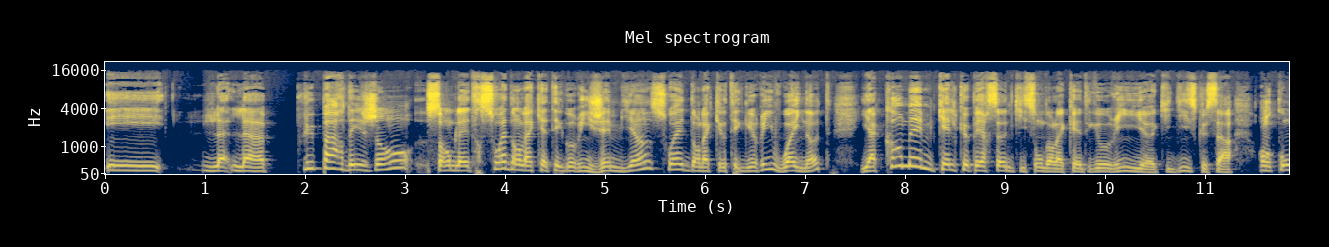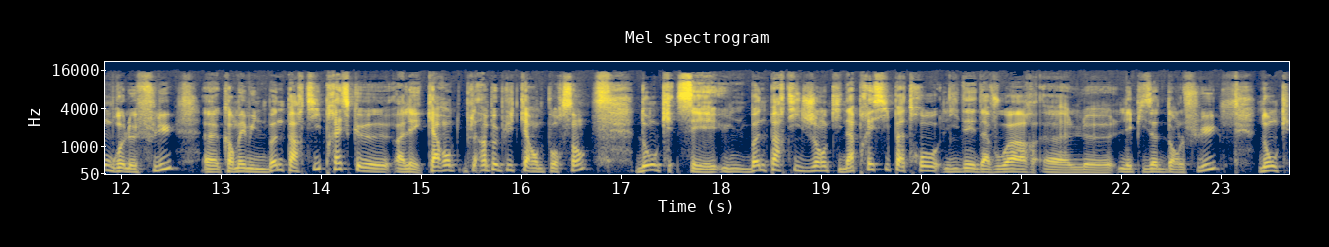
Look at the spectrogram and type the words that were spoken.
Et la, la plupart des gens semblent être soit dans la catégorie j'aime bien, soit être dans la catégorie why not. Il y a quand même quelques personnes qui sont dans la catégorie euh, qui disent que ça encombre le flux, euh, quand même une bonne partie, presque, allez, 40, un peu plus de 40%. Donc c'est une bonne partie de gens qui n'apprécient pas trop l'idée d'avoir euh, l'épisode dans le flux. Donc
